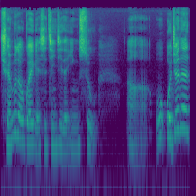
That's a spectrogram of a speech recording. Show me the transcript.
全部都归给是经济的因素。呃，我我觉得。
